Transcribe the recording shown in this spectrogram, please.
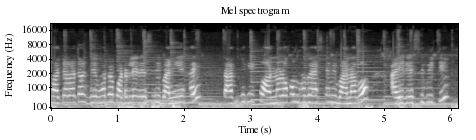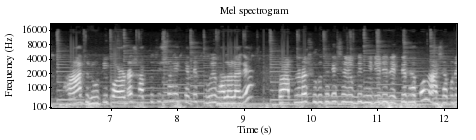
সচরাচর যেভাবে পটলের রেসিপি বানিয়ে খাই, তার থেকে একটু অন্যরকমভাবে আজকে আমি বানাবো। আর এই রেসিপিটি ভাত, রুটি, পরোটা সব কিছুর সঙ্গে খেতে খুবই ভালো লাগে। তো আপনারা শুরু থেকে শেষ অবধি ভিডিওটি দেখতে থাকুন, আশা করি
